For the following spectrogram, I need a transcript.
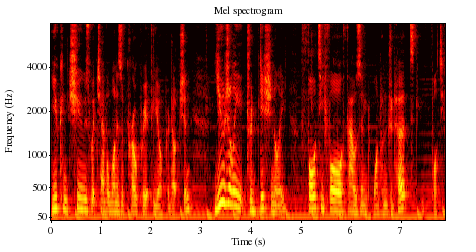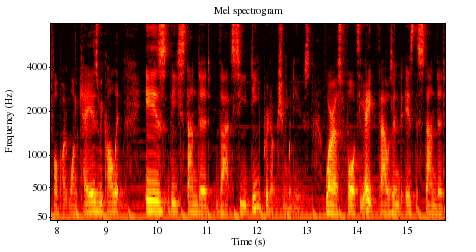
You can choose whichever one is appropriate for your production. Usually, traditionally, 44,100 Hertz, 44.1K as we call it, is the standard that CD production would use, whereas 48,000 is the standard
